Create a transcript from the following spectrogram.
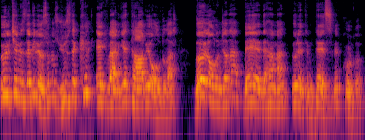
Ülkemizde biliyorsunuz %40 ek vergiye tabi oldular. Böyle olunca da BYD hemen üretim tesisini kurdu.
